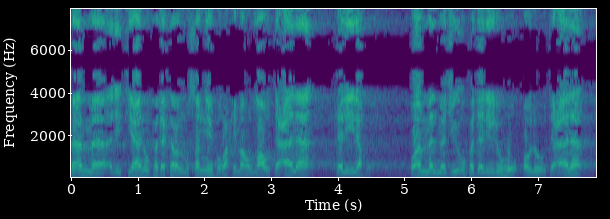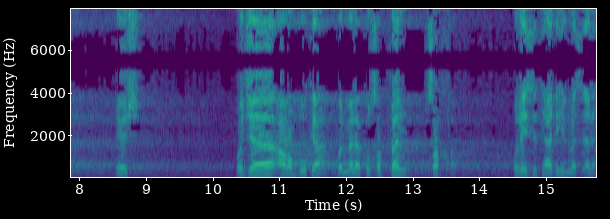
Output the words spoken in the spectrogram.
فأما الإتيان فذكر المصنف رحمه الله تعالى دليله وأما المجيء فدليله قوله تعالى إيش؟ وجاء ربك والملك صفا صفا. وليست هذه المسألة.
